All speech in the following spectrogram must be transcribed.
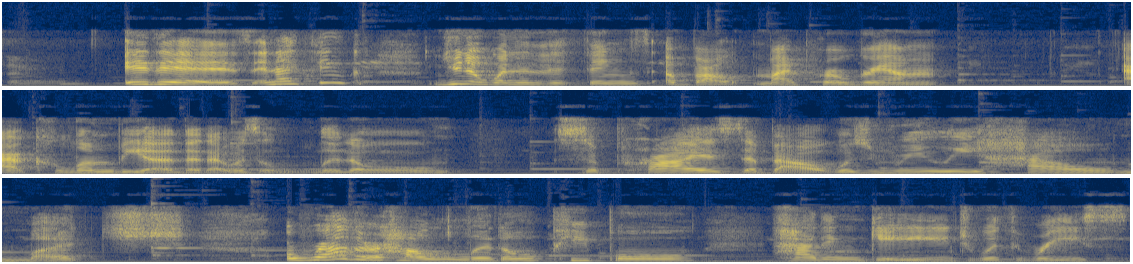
so it is. And I think, you know, one of the things about my program at Columbia that I was a little surprised about was really how much, or rather, how little people had engaged with race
